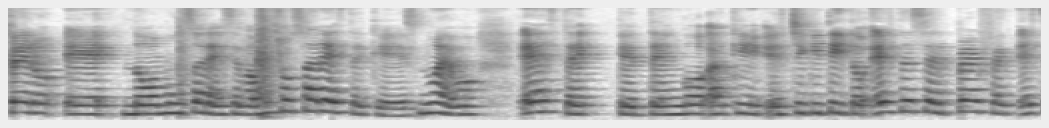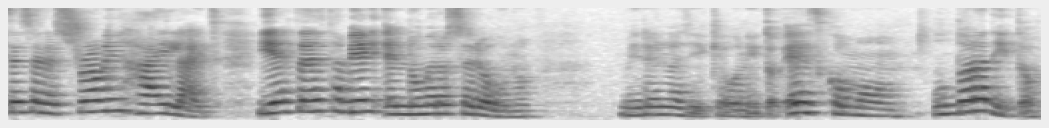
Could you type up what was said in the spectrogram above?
pero eh, no vamos a usar ese, vamos a usar este que es nuevo, este que tengo aquí es chiquitito, este es el Perfect, este es el Strobing Highlight y este es también el número 01. Mírenlo allí, qué bonito, es como un doradito.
